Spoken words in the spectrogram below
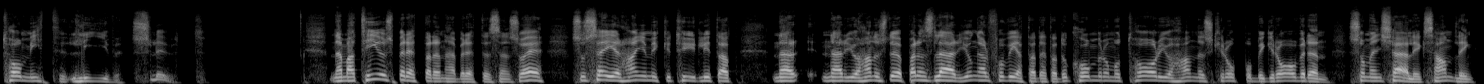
tar mitt liv slut. När Matteus berättar den här berättelsen så, är, så säger han ju mycket tydligt att när, när Johannes döparens lärjungar får veta detta, då kommer de och tar Johannes kropp och begraver den som en kärlekshandling.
